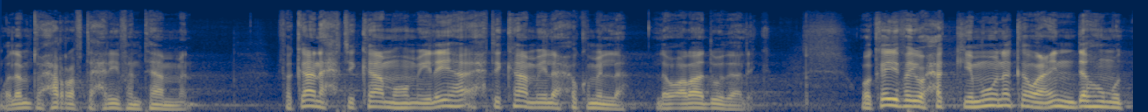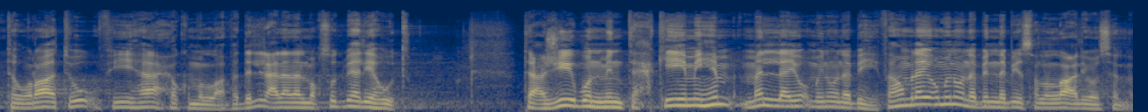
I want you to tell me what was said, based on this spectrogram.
ولم تحرف تحريفا تاما. فكان احتكامهم إليها احتكام إلى حكم الله لو أرادوا ذلك. وكيف يحكمونك وعندهم التوراة فيها حكم الله؟ فدليل على أن المقصود بها اليهود. تعجيب من تحكيمهم من لا يؤمنون به فهم لا يؤمنون بالنبي صلى الله عليه وسلم.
